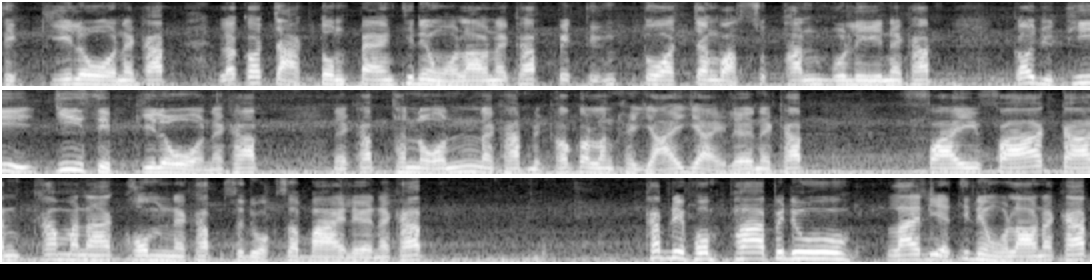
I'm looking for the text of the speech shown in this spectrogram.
10 กิโลนะครับแล้วก็จากตรงแปลงที่ดินของเรานะครับไปถึงตัวจังหวัดสุพรรณบุรีนะครับก็อยู่ที่ 20 กิโลนะครับนะครับถนนนะครับเนี่ยเขากำลังขยายใหญ่เลยนะครับ ไฟฟ้าการคมนาคมนะครับสะดวกสบายเลยนะครับ ครับเดี๋ยวผมพาไปดูรายละเอียดที่ดินของเรานะครับ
